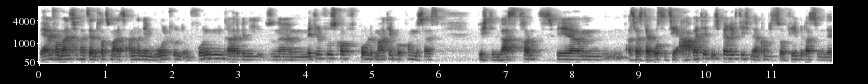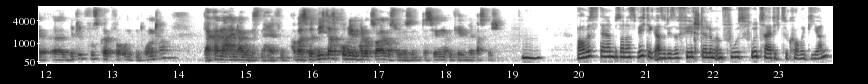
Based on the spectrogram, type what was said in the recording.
werden von manchen Patienten trotzdem als angenehm wohltuend empfunden, gerade wenn die so eine Mittelfußkopfproblematik bekommen. Das heißt, durch den Lasttransfer, das heißt, der große C arbeitet nicht mehr richtig und dann kommt es zur Fehlbelastung der äh, Mittelfußköpfe unten drunter. Da kann eine Einlage ein bisschen helfen. Aber es wird nicht das Problem Hallux valgus lösen. Deswegen empfehlen wir das nicht. Mhm. Warum ist es denn dann besonders wichtig, also diese Fehlstellung im Fuß frühzeitig zu korrigieren?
